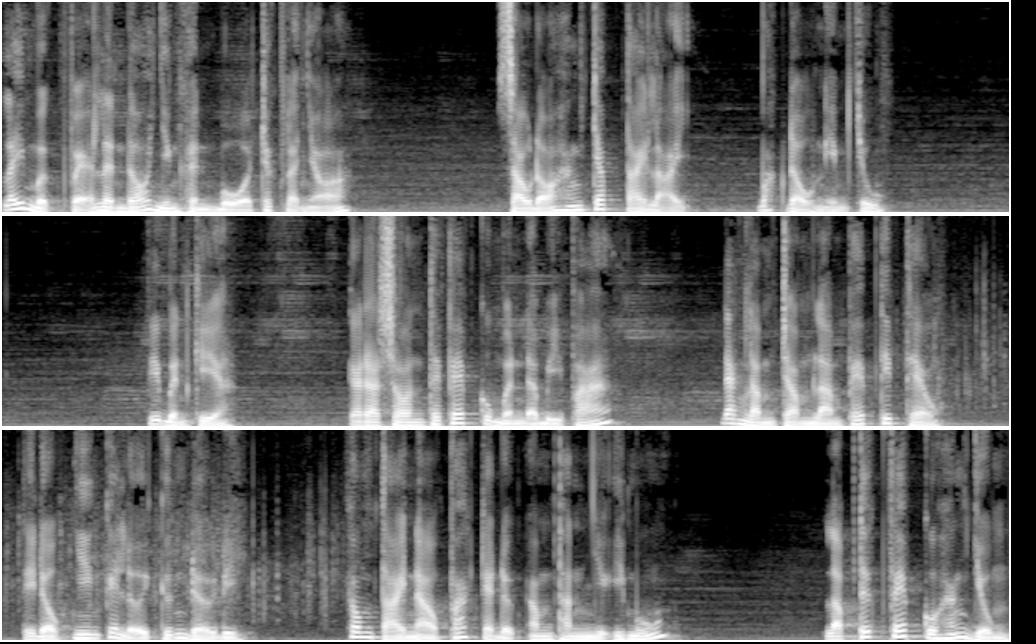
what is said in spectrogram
Lấy mực vẽ lên đó những hình bùa rất là nhỏ. Sau đó hắn chắp tay lại, Bắt đầu niệm chú. Phía bên kia Carason thấy phép của mình đã bị phá, Đang lầm trầm làm phép tiếp theo, Thì đột nhiên cái lưỡi cứng đơ đi. Không tài nào phát ra được âm thanh như ý muốn. Lập tức phép của hắn dùng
